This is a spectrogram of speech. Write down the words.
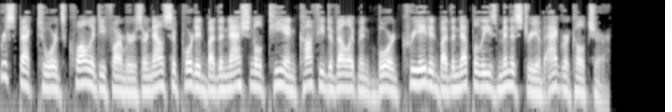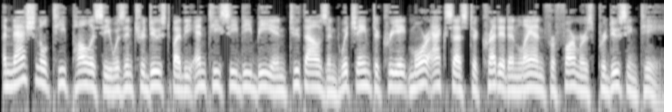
Respect towards quality farmers are now supported by the National Tea and Coffee Development Board created by the Nepalese Ministry of Agriculture. A national tea policy was introduced by the NTCDB in 2000 which aimed to create more access to credit and land for farmers producing tea.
